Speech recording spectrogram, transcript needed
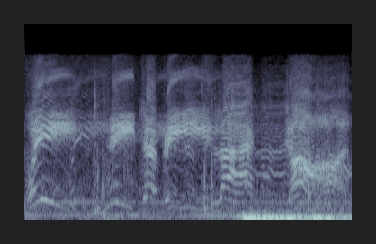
we need to be like God.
